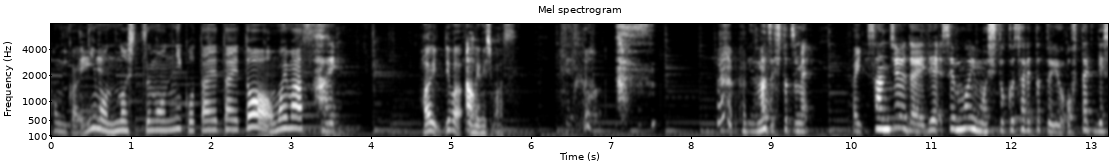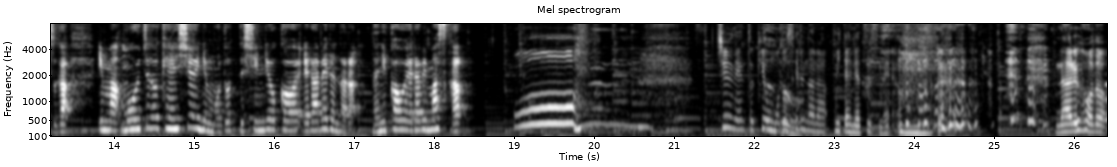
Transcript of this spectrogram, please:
今回2問の質問に答えたいと思います。はいはいではおあ願いします。えっとえまず一つ目。はい。30代で専門医も取得されたというお二人ですが今もう一度研修医に戻って診療科を選べるなら何科を選びますか？おお10年時を戻せるならみたいなやつですね。なるほど。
